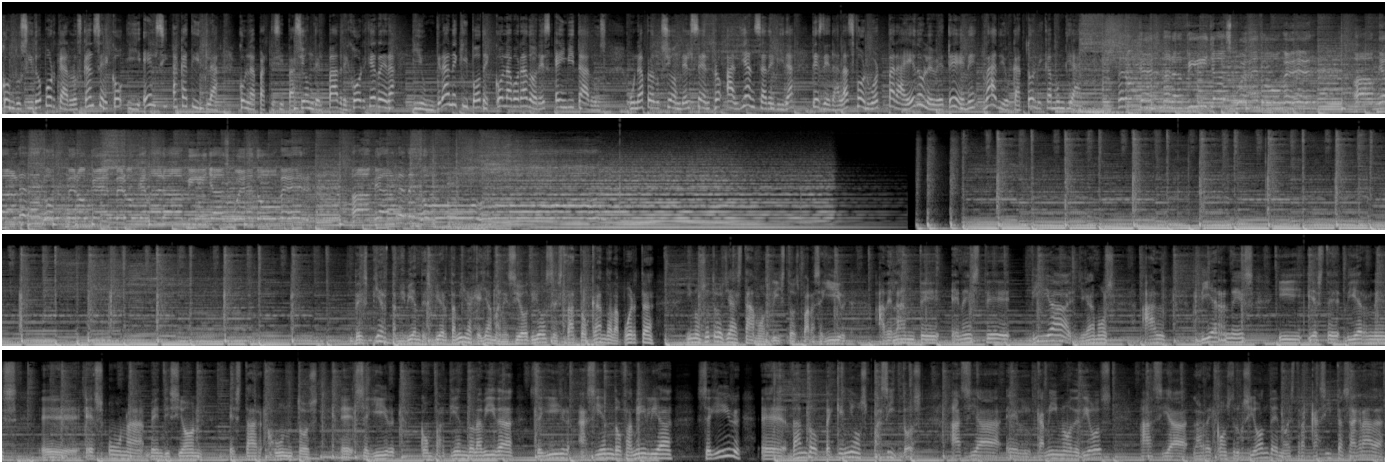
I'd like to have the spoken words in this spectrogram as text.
conducido por Carlos Canseco y Elsie Acatitla, con la participación del padre Jorge Herrera y un gran equipo de colaboradores e invitados. Una producción del Centro Alianza de Vida desde Dallas Forward para EWTN Radio Católica Mundial. Pero qué maravillas puedo ver a mi Despierta, mi bien, despierta. Mira que ya amaneció. Dios está tocando a la puerta y nosotros ya estamos listos para seguir adelante en este día. Llegamos al viernes y, este viernes eh, es una bendición estar juntos, eh, seguir compartiendo la vida, seguir haciendo familia, seguir eh, dando pequeños pasitos hacia el camino de Dios, hacia la reconstrucción de nuestra casita sagrada,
